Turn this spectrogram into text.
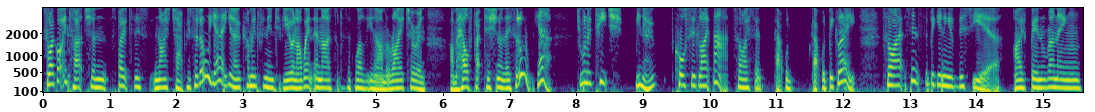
So I got in touch and spoke to this nice chap who said, "Oh yeah, you know, come in for an interview." And I went and I sort of said, "Well, you know, I'm a writer and I'm a health practitioner." And they said, "Oh yeah, do you want to teach, you know, courses like that?" So I said, "That would that would be great." So I, since the beginning of this year, I've been running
